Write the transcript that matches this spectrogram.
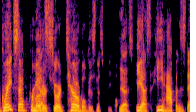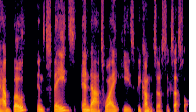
Great self promoters yes. who are terrible business people. Yes. Yes. He happens to have both in spades. And that's why he's become so successful.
